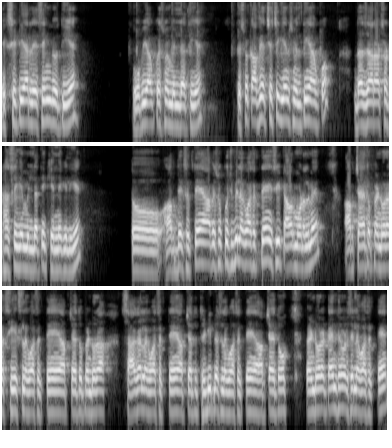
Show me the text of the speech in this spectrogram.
एक सी रेसिंग भी होती है, वो भी आपको इसमें मिल जाती है। तो इसमें काफ़ी अच्छी अच्छी गेम्स मिलती हैं आपको। दस हज़ार आठ सौ अठासी गेम मिल जाती है खेलने के लिए। तो आप देख सकते हैं, आप इसमें कुछ भी लगवा सकते हैं इसी टावर मॉडल में। आप चाहे तो पेंडोरा सी लगवा सकते हैं, आप चाहे तो पेंडोरा सागर लगवा सकते हैं, आप चाहे तो थ्री प्लस लगवा सकते हैं, आप चाहे तो पेंडोरा टेंथ एनिवर्सरी लगवा सकते हैं।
